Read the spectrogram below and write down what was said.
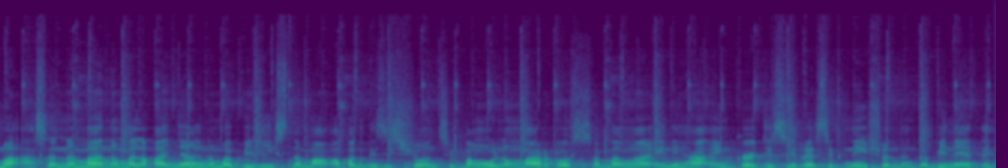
Umaasa naman ang Malacanang na mabilis na makakapagdesisyon si Pangulong Marcos sa mga inihaing courtesy resignation ng gabinete.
